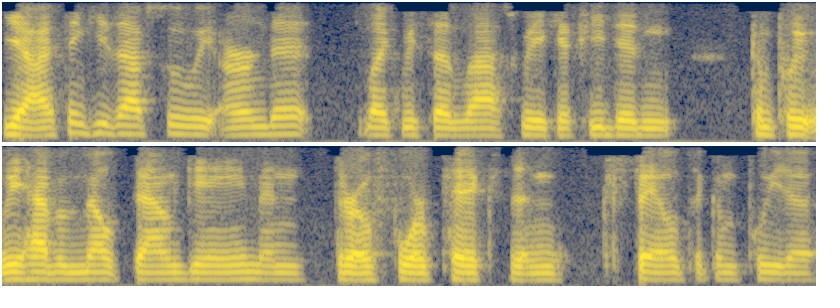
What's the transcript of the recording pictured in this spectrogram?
yeah, I think he's absolutely earned it. Like we said last week, if he didn't completely have a meltdown game and throw four picks and fail to complete a,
